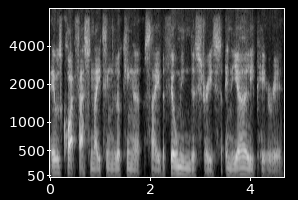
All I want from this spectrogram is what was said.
it was quite fascinating looking at, say, the film industries in the early period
